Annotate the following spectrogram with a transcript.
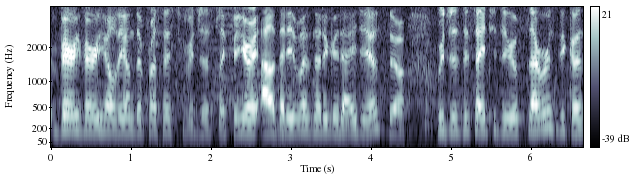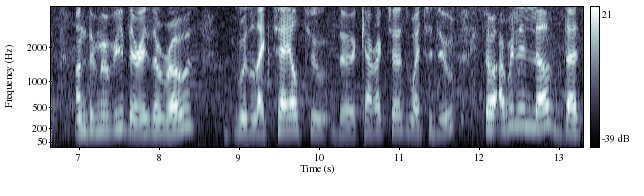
very, very early on the process, we just like figured out that it was not a good idea. So we just decided to do flowers because on the movie there is a rose would like tell to the characters what to do. So I really love that.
